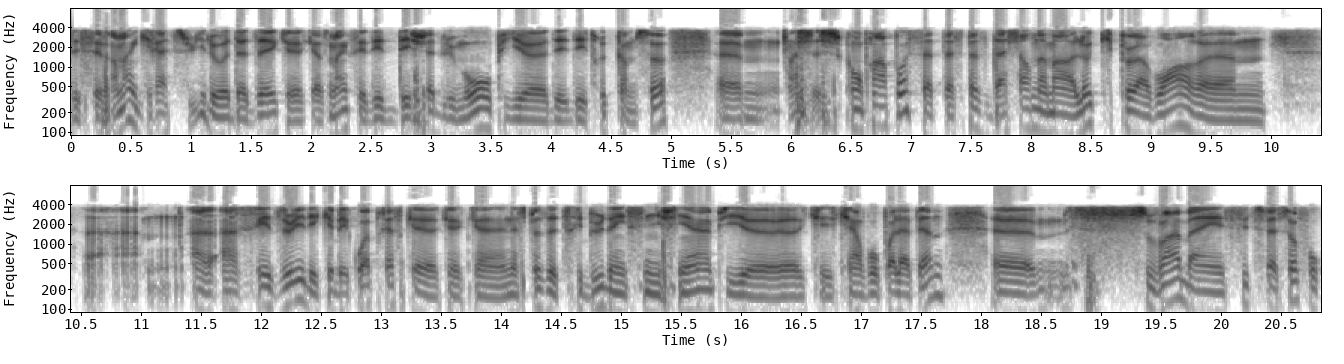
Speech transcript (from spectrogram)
c'est, vraiment gratuit de dire que quasiment que c'est des déchets de l'humour, puis des, des trucs comme ça. Je, je comprends pas cette espèce d'acharnement là qui peut avoir. Euh, à, à réduire les Québécois presque que- qu'à une espèce de tribu d'insignifiants puis euh, qui, qui en vaut pas la peine. Euh, souvent, ben si tu fais ça, faut,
